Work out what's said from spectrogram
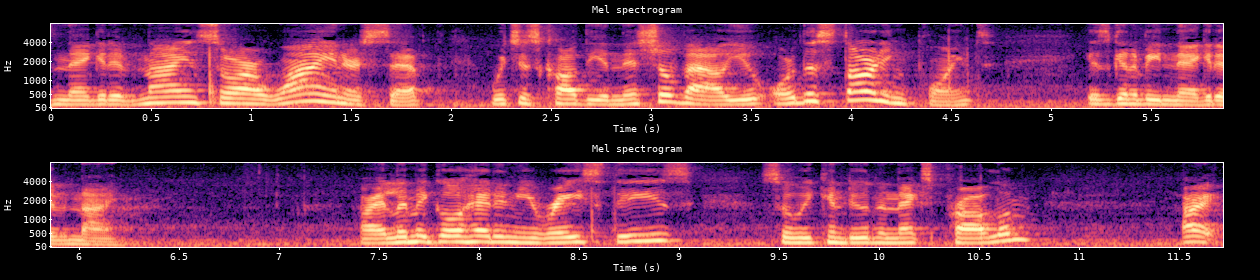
negative 9. So our y-intercept, which is called the initial value or the starting point, is going to be negative 9. All right, let me go ahead and erase these so we can do the next problem. All right,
